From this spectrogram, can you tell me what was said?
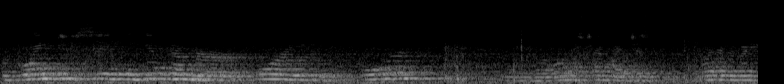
We're going to sing hymn number four eighty-four. The last time I just let everybody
